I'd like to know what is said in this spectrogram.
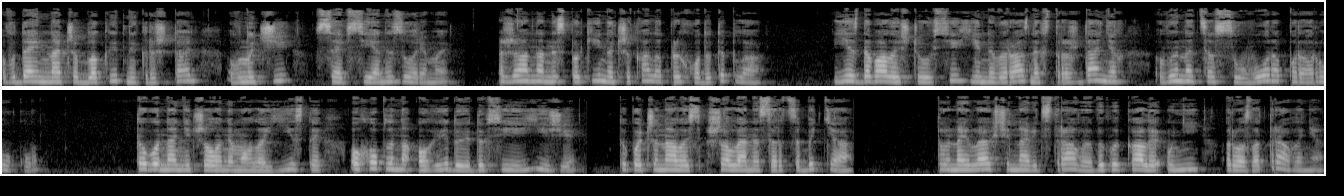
Вдень, наче блакитний кришталь, вночі все всіяне зорями. Жанна неспокійно чекала приходу тепла. Їй здавалося, що у всіх її невиразних стражданнях вина ця сувора пора року. То вона нічого не могла їсти, охоплена огидою до всієї їжі, то починалось шалене серцебиття то найлегші навіть страви викликали у ній розлад травлення.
